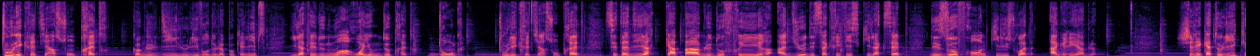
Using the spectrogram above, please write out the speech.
tous les chrétiens sont prêtres. Comme le dit le livre de l'Apocalypse, il a fait de nous un royaume de prêtres. Donc, tous les chrétiens sont prêtres, c'est-à-dire capables d'offrir à Dieu des sacrifices qu'il accepte, des offrandes qui lui soient agréables. Chez les catholiques,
